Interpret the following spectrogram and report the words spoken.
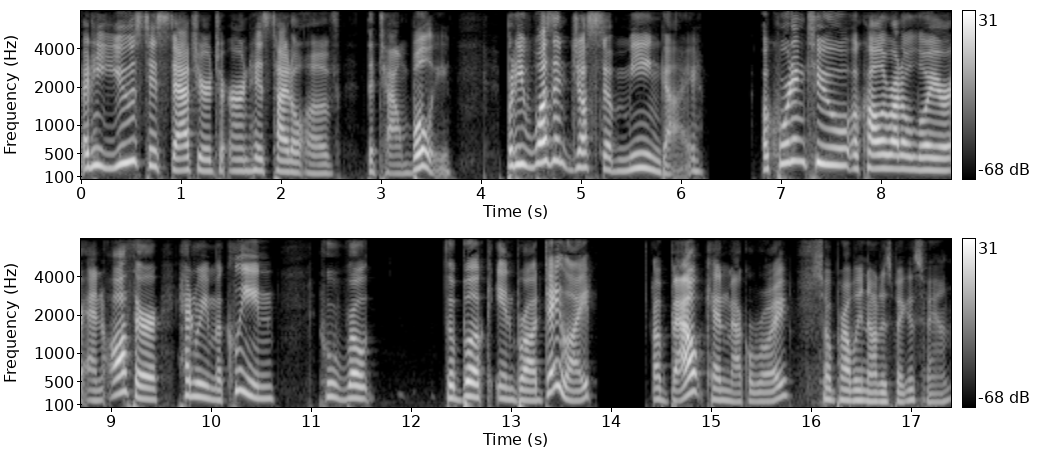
And he used his stature to earn his title of the town bully. But he wasn't just a mean guy. According to a Colorado lawyer and author, Henry MacLean, who wrote the book In Broad Daylight about Ken McElroy, So probably not his biggest fan.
